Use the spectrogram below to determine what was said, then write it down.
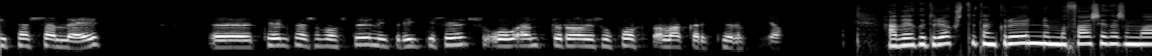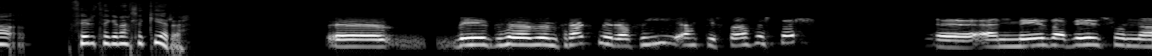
í þessa leið uh, til þess að fá stuðning ríkisins og endur á þessu fólk að lagar í kjörum. Já. Hafið eitthvað raukstutan grunum og það sé það sem fyrirtækin ætla að gera? Uh, við höfum fregnir af því ekki staðfestar en miða við svona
